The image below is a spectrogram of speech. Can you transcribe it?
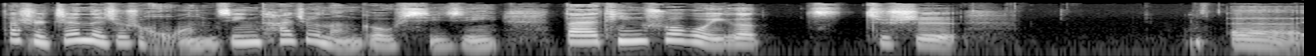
但是真的就是黄金，它就能够吸金。大家听说过一个，就是呃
